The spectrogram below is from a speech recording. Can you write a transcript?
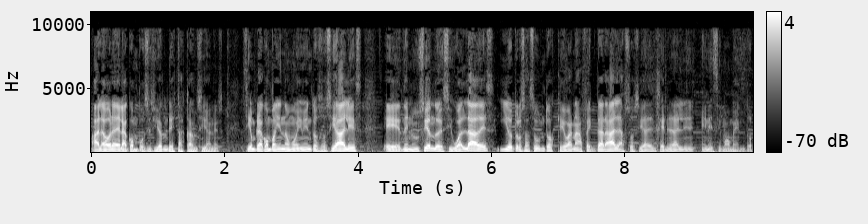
a la hora de la composición de estas canciones siempre acompañando movimientos sociales, eh, denunciando desigualdades y otros asuntos que van a afectar a la sociedad en general en, ese momento.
